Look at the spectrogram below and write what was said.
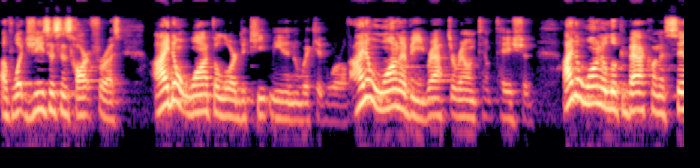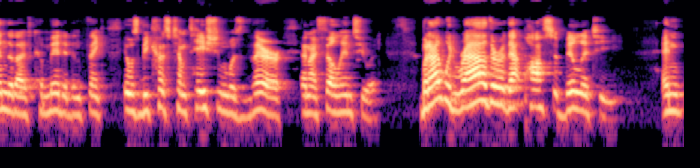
of what Jesus' heart for us. I don't want the Lord to keep me in a wicked world. I don't want to be wrapped around temptation. I don't want to look back on a sin that I've committed and think it was because temptation was there and I fell into it. But I would rather that possibility and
